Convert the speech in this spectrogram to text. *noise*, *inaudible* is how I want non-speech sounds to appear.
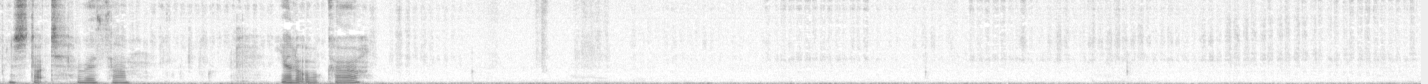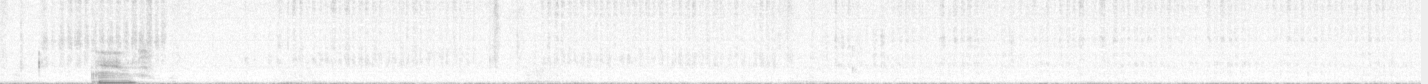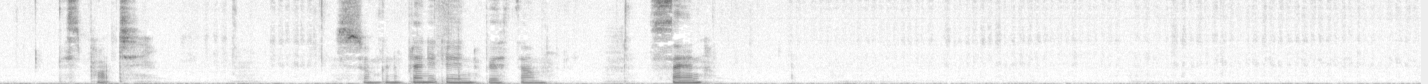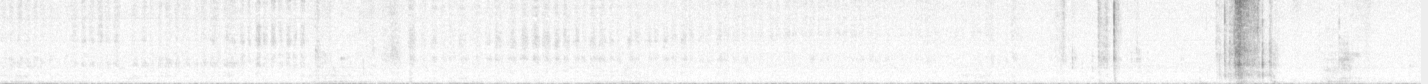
going to start with uh, yellow ochre pot. So I'm going to blend it in with um, sand.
